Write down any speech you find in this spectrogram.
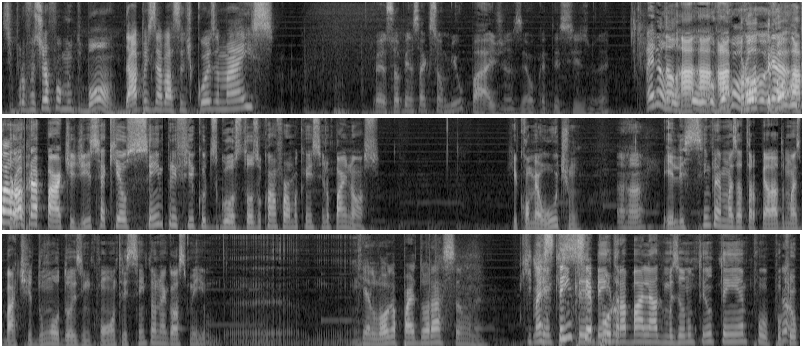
Se o professor for muito bom, dá pra ensinar bastante coisa, mas. É só pensar que são mil páginas, né? O catecismo, né? É, não, Não, eu- a, eu- vou- a própria, a própria parte disso é que eu sempre fico desgostoso com a forma que eu ensino o Pai Nosso. Que como é o último, Aham. ele sempre é mais atropelado, mais batido, um ou dois encontros, e sempre é um negócio meio... Que é logo a parte da oração, né? Que Mas tinha tem que ser bem por- trabalhado, mas eu não tenho tempo, porque Não, eu...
